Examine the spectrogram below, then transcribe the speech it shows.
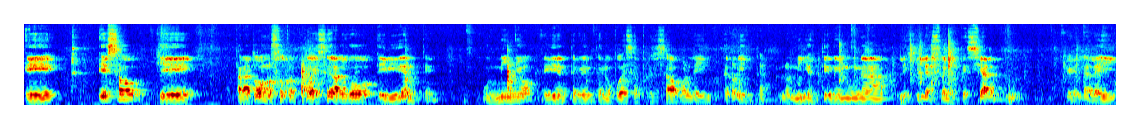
Eh, eso que para todos nosotros puede ser algo evidente, un niño evidentemente no puede ser procesado por ley terrorista, los niños tienen una legislación especial que es la ley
